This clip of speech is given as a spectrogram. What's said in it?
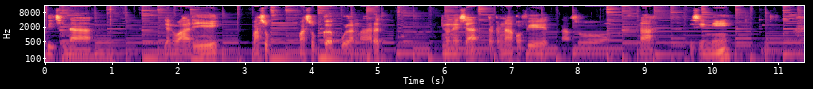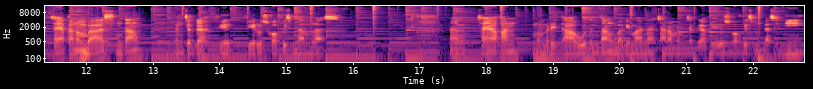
di Cina. Januari masuk masuk ke bulan Maret Indonesia terkena Covid langsung. Nah, di sini saya akan membahas tentang mencegah vi virus COVID-19. Nah, saya akan memberitahu tentang bagaimana cara mencegah virus COVID-19 ini.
